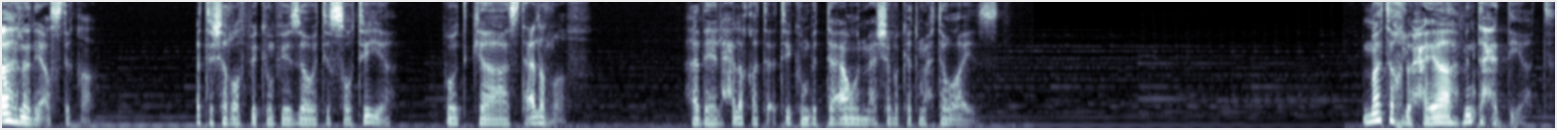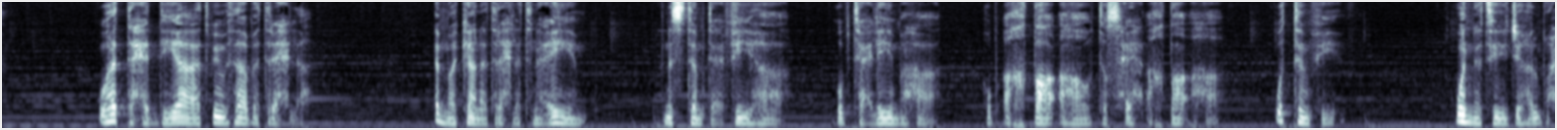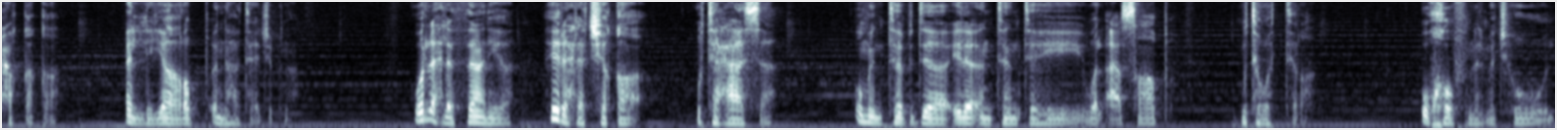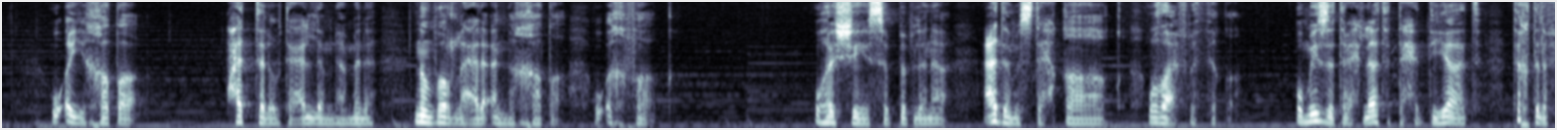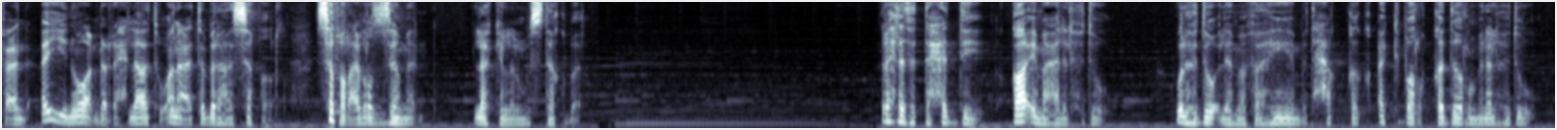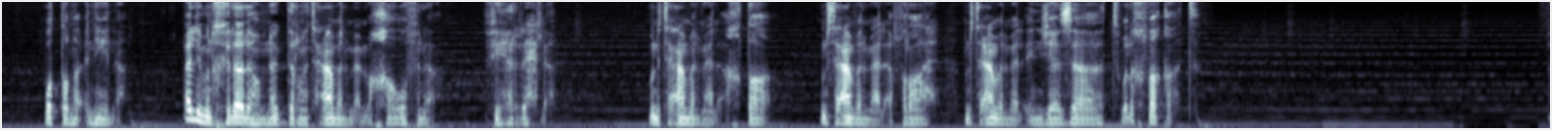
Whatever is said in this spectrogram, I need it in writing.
أهلا يا أصدقاء. أتشرف بكم في زاويتي الصوتية بودكاست على الرف. هذه الحلقة تأتيكم بالتعاون مع شبكة محتوايز. ما تخلو حياة من تحديات وهالتحديات بمثابة رحلة. إما كانت رحلة نعيم نستمتع فيها وبتعليمها وبأخطائها وتصحيح أخطائها والتنفيذ. والنتيجة المحققة. اللي يا رب إنها تعجبنا. والرحلة الثانية هي رحلة شقاء وتعاسة. ومن تبدأ إلى أن تنتهي والأعصاب متوترة. وخوف من المجهول وأي خطأ. حتى لو تعلمنا منه ننظر له على أنه خطأ وإخفاق. وهالشي يسبب لنا عدم استحقاق وضعف بالثقة. وميزة رحلات التحديات تختلف عن أي نوع من الرحلات وأنا أعتبرها سفر سفر عبر الزمن لكن للمستقبل. رحلة التحدي قائمة على الهدوء والهدوء له مفاهيم تحقق أكبر قدر من الهدوء والطمأنينة اللي من خلالهم نقدر نتعامل مع مخاوفنا في هالرحلة ونتعامل مع الأخطاء ونتعامل مع الأفراح ونتعامل مع الإنجازات والإخفاقات.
